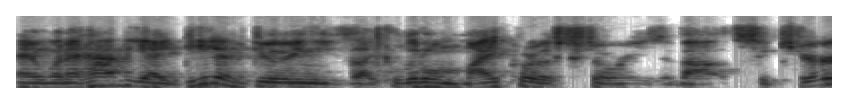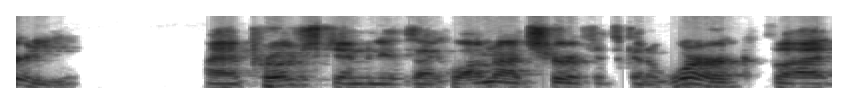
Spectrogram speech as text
And when I had the idea of doing these like little micro stories about security, I approached him and he's like, Well, I'm not sure if it's going to work, but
